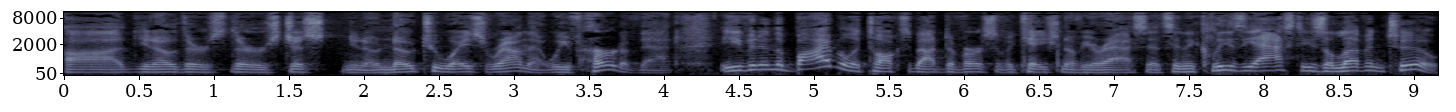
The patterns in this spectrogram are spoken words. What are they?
Uh, you know, there's there's just you know no two ways around that. We've heard of that. Even in the Bible, it talks about diversification of your assets. In Ecclesiastes 11:2,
